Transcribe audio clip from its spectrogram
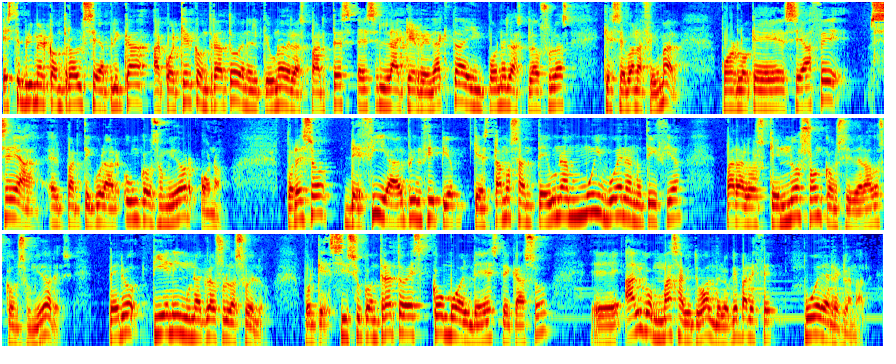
Este primer control se aplica a cualquier contrato en el que una de las partes es la que redacta e impone las cláusulas que se van a firmar, por lo que se hace sea el particular un consumidor o no. Por eso decía al principio que estamos ante una muy buena noticia para los que no son considerados consumidores, pero tienen una cláusula suelo, porque si su contrato es como el de este caso, eh, algo más habitual de lo que parece, puede reclamar.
